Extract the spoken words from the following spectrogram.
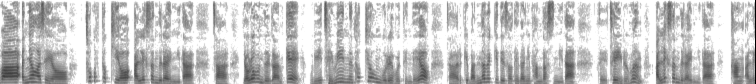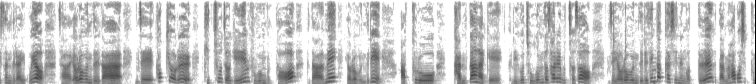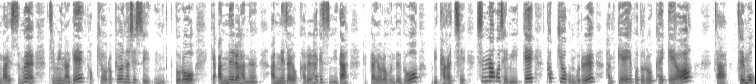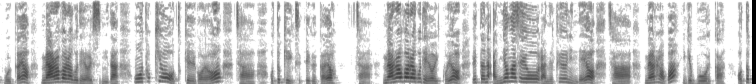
메라바 안녕하세요. 초급 터키어 알렉산드라입니다. 자, 여러분들과 함께 우리 재미있는 터키어 공부를 해볼 텐데요. 자, 이렇게 만나 뵙게 돼서 대단히 반갑습니다. 이제 제 이름은 알렉산드라입니다. 강 알렉산드라이고요. 자, 여러분들과 이제 터키어를 기초적인 부분부터 그 다음에 여러분들이 앞으로 간단하게 그리고 조금 더 살을 붙여서 이제 여러분들이 생각하시는 것들 그다음에 하고 싶은 말씀을 재미나게 터키어로 표현하실 수 있도록 이렇게 안내를 하는 안내자 역할을 하겠습니다. 그러니까 여러분들도 우리 다 같이 신나고 재미있게 터키어 공부를 함께 해보도록 할게요. 자, 제목 뭘까요? 메라바라고 되어 있습니다. 어, 터키어 어떻게 읽어요? 자, 어떻게 읽- 읽을까요? 자, 메라바라고 되어 있고요. 일단은 안녕하세요라는 표현인데요. 자, 메라바 이게 무엇일까? 어떻게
